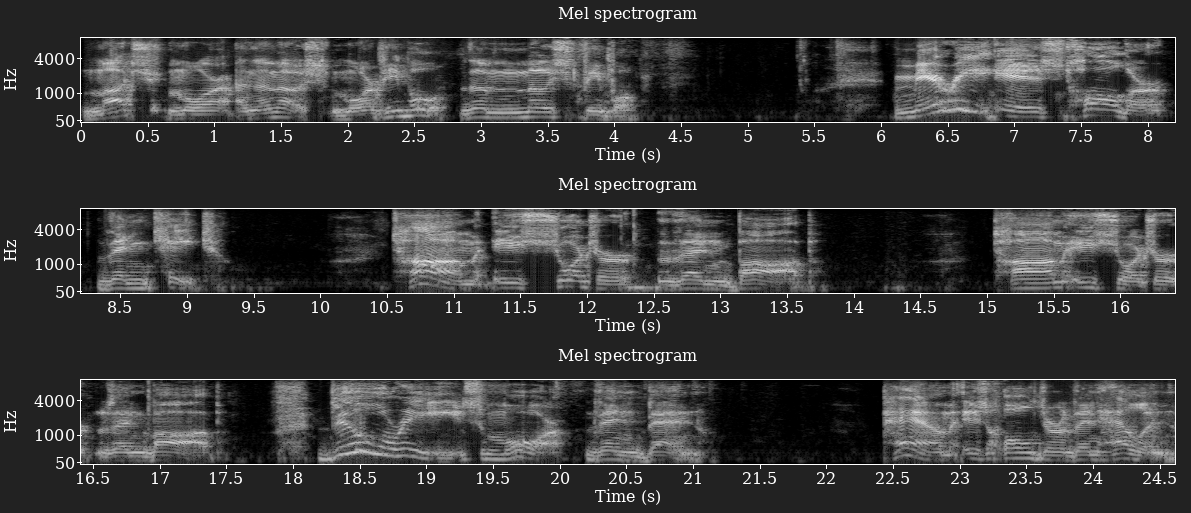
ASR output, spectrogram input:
Much, more, and the most. More people, the most people. Mary is taller than Kate. Tom is shorter than Bob. Tom is shorter than Bob. Bill reads more than Ben. Pam is older than Helen.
